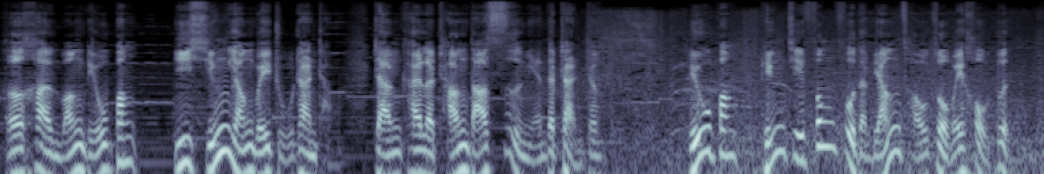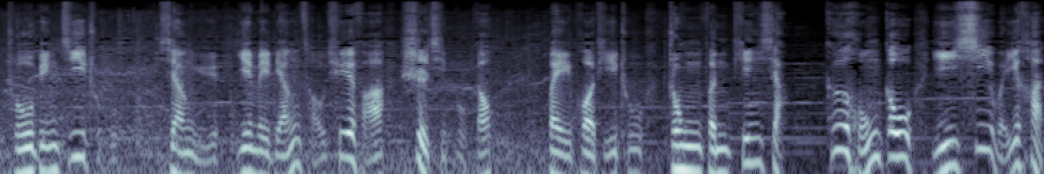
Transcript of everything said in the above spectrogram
和汉王刘邦以荥阳为主战场，展开了长达四年的战争。刘邦凭借丰富的粮草作为后盾，出兵击楚；项羽因为粮草缺乏，士气不高。被迫提出中分天下、割鸿沟，以西为汉，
